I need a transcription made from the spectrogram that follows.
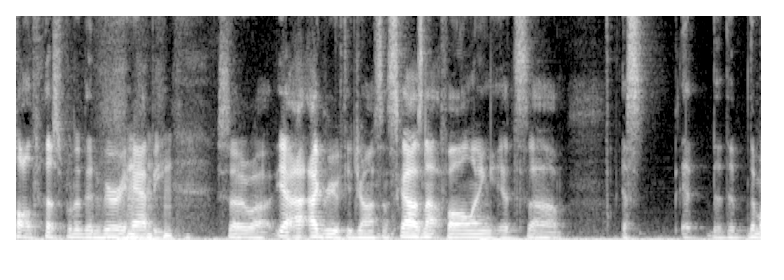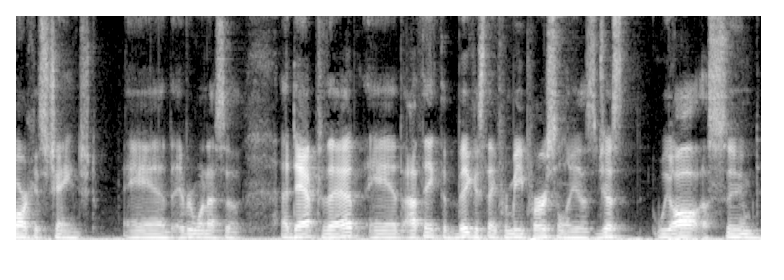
all of us would have been very happy. so uh, yeah, I, I, agree with you, Johnson. Sky's not falling. It's uh, it's it, the, the market's changed, and everyone has to adapt to that. And I think the biggest thing for me personally is just we all assumed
